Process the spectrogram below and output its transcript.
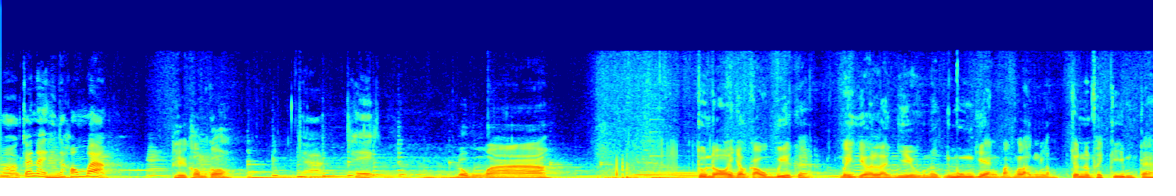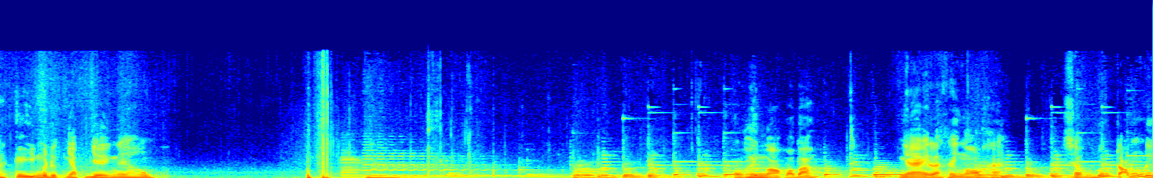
Mà cái này thì nó không bằng. Thiệt không con? Dạ thiệt. Đúng mà. Tôi nói cho cậu biết á Bây giờ là nhiều nó buôn gian bán lận lắm Cho nên phải kiểm tra kỹ mới được nhập về nghe không? Con thấy ngọt mà ba. Nhai là thấy ngọt hả? Sao không nuốt trỏng đi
